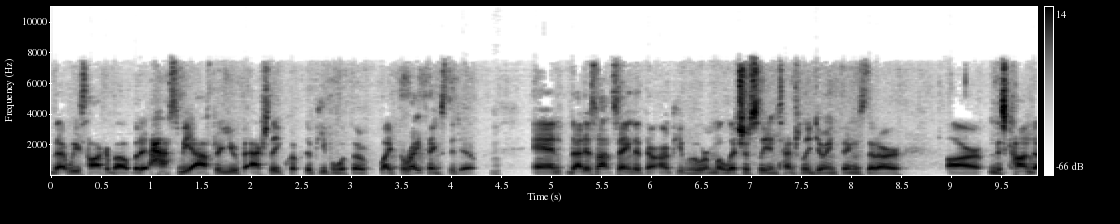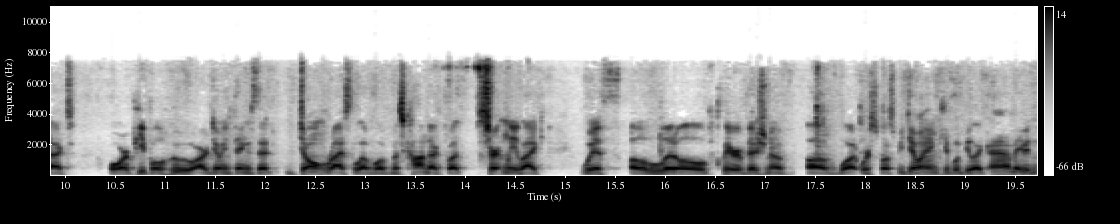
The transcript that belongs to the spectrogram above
that we talk about, but it has to be after you've actually equipped the people with the like the right things to do. Hmm. And that is not saying that there aren't people who are maliciously, intentionally doing things that are are misconduct, or people who are doing things that don't rise to the level of misconduct, but certainly like with a little clearer vision of, of what we're supposed to be doing, people would be like, ah, maybe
